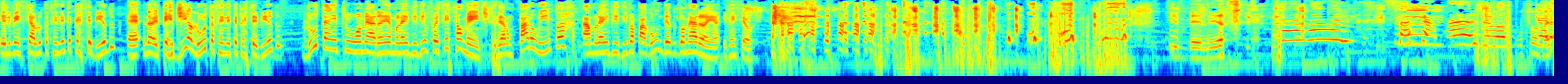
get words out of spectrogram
ele vencia a luta sem nem ter percebido. É, não, ele perdia a luta sem nem ter percebido. Luta entre o Homem-Aranha e a Mulher Invisível foi essencialmente: fizeram para o ímpar, a Mulher Invisível apagou um dedo do Homem-Aranha e venceu. que beleza. Caralho. Sacanagem, mano. Cara,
